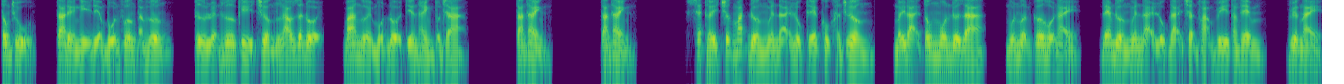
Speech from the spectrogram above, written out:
Tông chủ, ta đề nghị điểm bốn phương tám hướng, từ luyện hư kỳ trưởng lao dẫn đội, ba người một đội tiến hành tuần tra. Tán thành. Tán thành. Xét thấy trước mắt đường nguyên đại lục thế cục khẩn trương, mấy đại tông môn đưa ra, muốn mượn cơ hội này, đem đường nguyên đại lục đại trận phạm vi tăng thêm, việc này,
